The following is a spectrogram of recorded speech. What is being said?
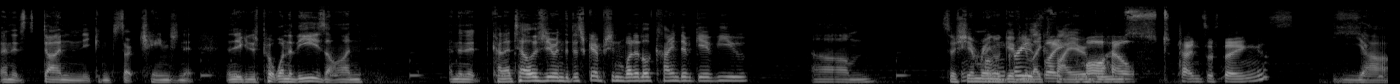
and it's done, you can start changing it, and you can just put one of these on, and then it kind of tells you in the description what it'll kind of give you. Um, so shimmering will give you Hungry's, like, fire more boost. health kinds of things. Yeah.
